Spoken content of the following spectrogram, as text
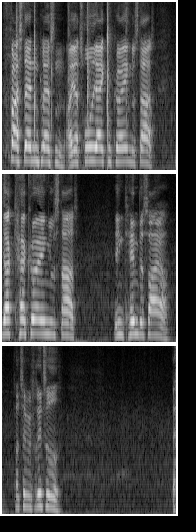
Første anden pladsen, og jeg troede, jeg ikke kunne køre enkeltstart. Jeg kan køre enkeltstart. En kæmpe sejr for TV Fritid.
